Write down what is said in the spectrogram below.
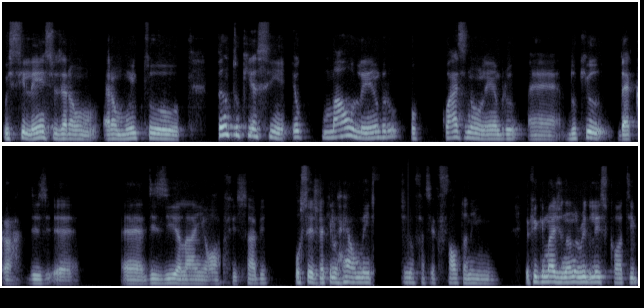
Os silêncios eram, eram muito... Tanto que, assim, eu mal lembro, ou quase não lembro, é, do que o Deckard dizia é, dizia lá em off, sabe? Ou seja, aquilo realmente não fazia falta nenhuma. Eu fico imaginando Ridley Scott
